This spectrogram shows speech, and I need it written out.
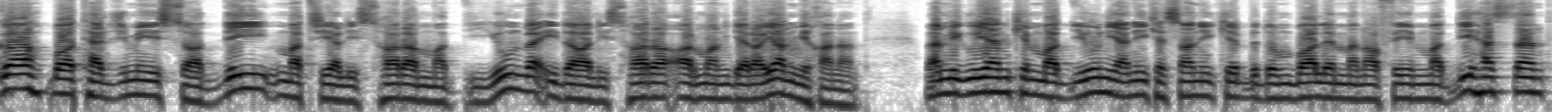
گاه با ترجمه ساده ماتریالیست ها را مادیون و ایدالیست ها را آرمانگرایان می‌خوانند. و می‌گویند که مادیون یعنی کسانی که به دنبال منافع مادی هستند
